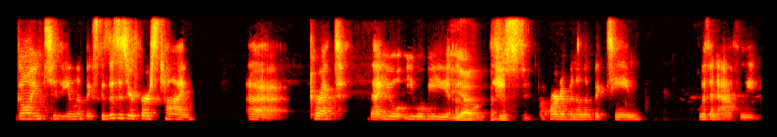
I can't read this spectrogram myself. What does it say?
going to the Olympics because this is your first time, uh, correct? That you'll you will be yeah just a part of an Olympic team with an athlete.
